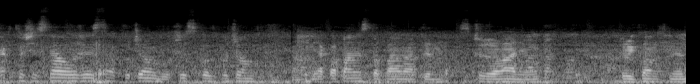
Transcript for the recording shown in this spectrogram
Jak to się stało, że jestem w pociągu? Wszystko od początku. Jak łapałem stopa na tym skrzyżowaniu trójkątnym,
